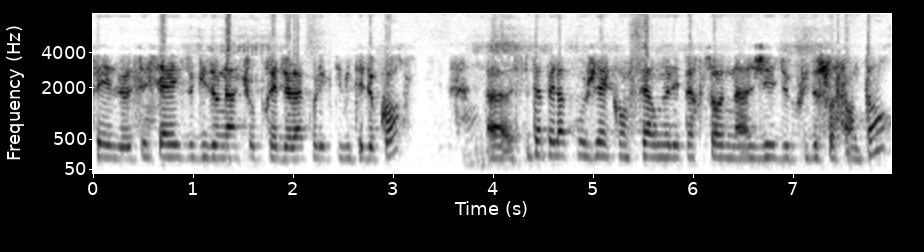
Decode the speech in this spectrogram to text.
fait le CCAS de Ghisonach auprès de la collectivité de Corse. Euh, cet appel à projet concerne les personnes âgées de plus de 60 ans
